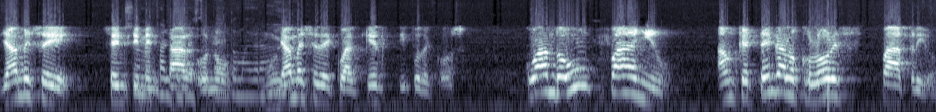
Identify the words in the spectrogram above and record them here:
llámese sentimental o no, llámese de cualquier tipo de cosa. Cuando un paño, aunque tenga los colores patrios,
